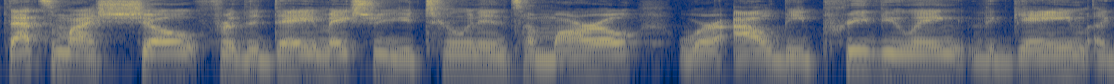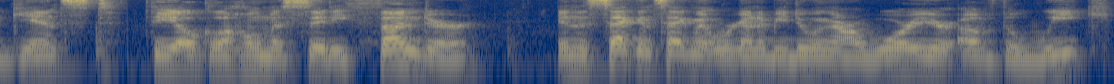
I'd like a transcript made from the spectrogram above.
That's my show for the day. Make sure you tune in tomorrow where I'll be previewing the game against the Oklahoma City Thunder. In the second segment, we're going to be doing our Warrior of the Week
